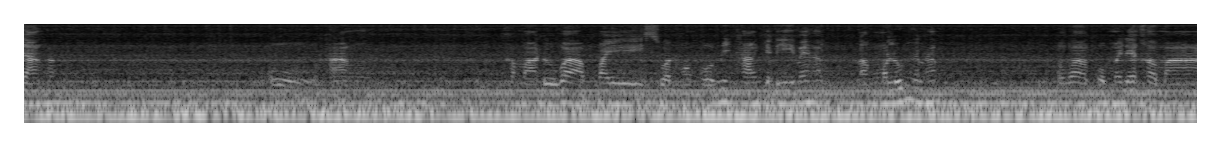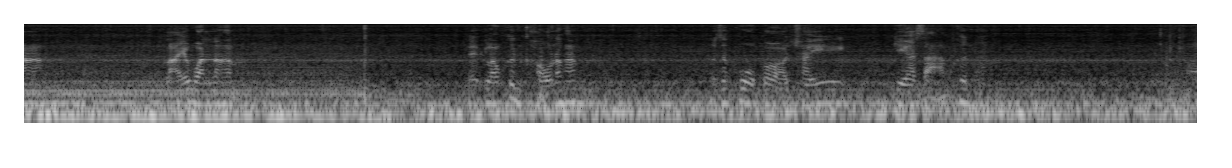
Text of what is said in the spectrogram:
ยางครับ โอ้ทางเข้ามาดูว่าไปสวนของผมนี่ทางจะดีไหมครับลองมาลุ้นกันครับ เพราะว่าผมไม่ได้เข้ามา หลายวันแล้วครับแต่เราขึ้นเขานะครับเมื่อสักครู่ก็ใช้เกียร์สามขึ้นนะอ๋อ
